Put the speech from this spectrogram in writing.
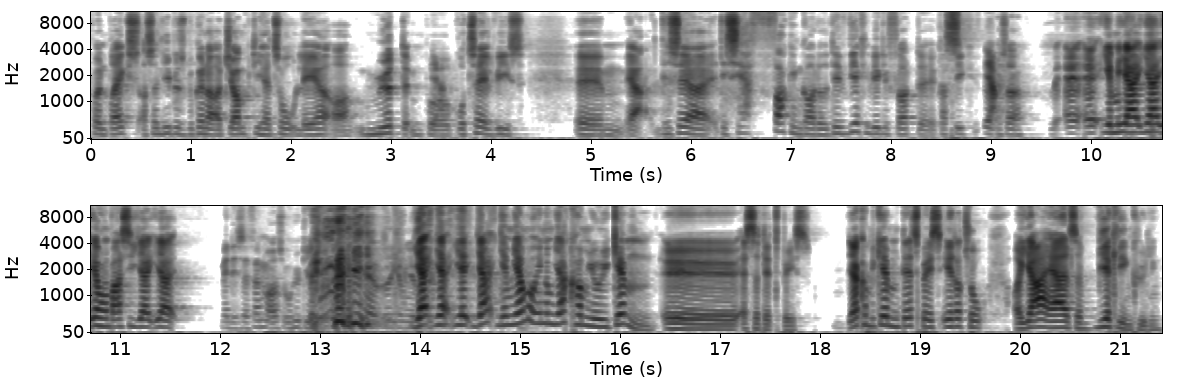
på en brix, og så lige pludselig begynder at jump de her to læger og myrde dem på ja. brutal vis. Øhm, ja, det ser, det ser fucking godt ud. Det er virkelig, virkelig flot øh, grafik. Ja. Altså. jamen, jeg, jeg, jeg må bare sige, jeg, jeg, men det ser fandme også uhyggeligt ud. jeg ved ikke, om jeg ja, ja, ja, ja, jamen, jeg må indrømme, jeg kom jo igennem øh, altså Dead Space. Jeg kom igennem Dead Space 1 og 2, og jeg er altså virkelig en kylling.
